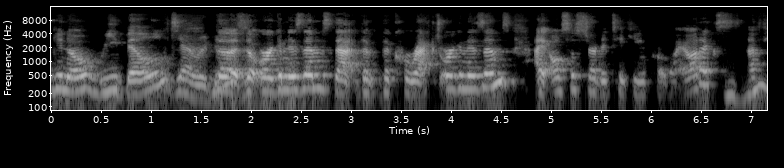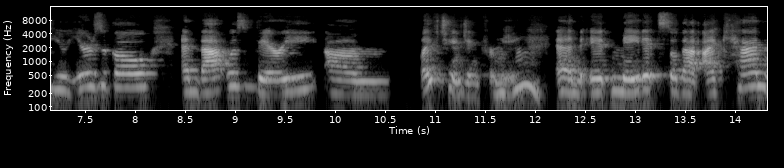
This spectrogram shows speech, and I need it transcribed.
you know rebuild yeah the rebuild. the organisms that the, the correct organisms i also started taking probiotics a Mhm. few years ago and that was very um, life changing for me Mhm. and it made it so that I can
